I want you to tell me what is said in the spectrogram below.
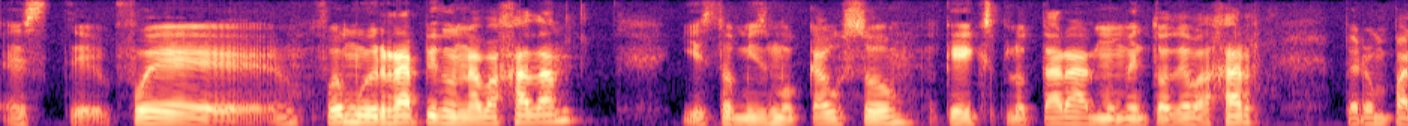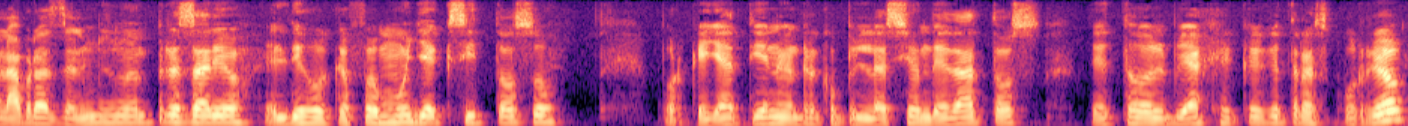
este, fue, fue muy rápido en la bajada y esto mismo causó que explotara al momento de bajar, pero en palabras del mismo empresario, él dijo que fue muy exitoso porque ya tienen recopilación de datos de todo el viaje que, transcurrió.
